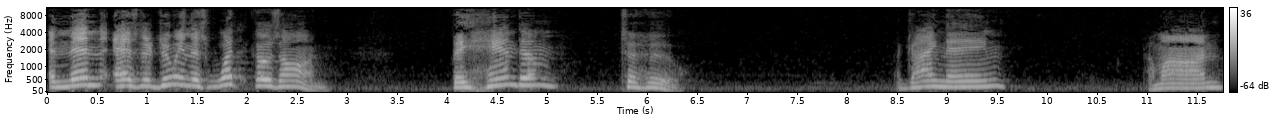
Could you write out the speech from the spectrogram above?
And then as they're doing this, what goes on? They hand him to who? A guy named, come on,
